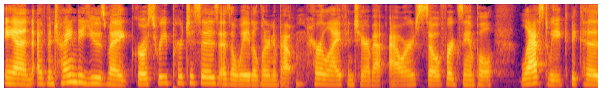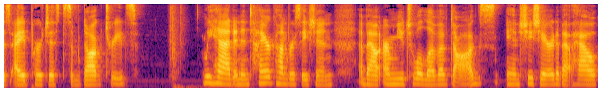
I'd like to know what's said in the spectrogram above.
And I've been trying to use my grocery purchases as a way to learn about her life and share about ours. So, for example, last week, because I had purchased some dog treats we had an entire conversation about our mutual love of dogs. And she shared about how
